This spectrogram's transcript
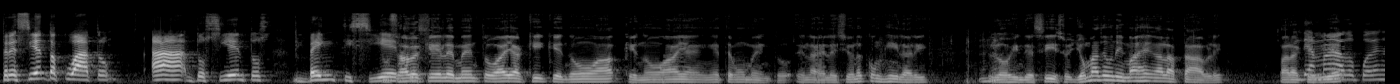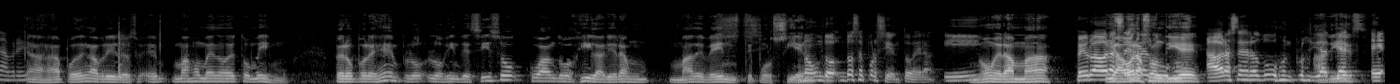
304 a 227. ¿Sabes qué elemento hay aquí que no, que no hay en este momento? En las elecciones con Hillary, los indecisos. Yo mandé una imagen a la tablet para que llamado pueden abrir. Ajá, pueden abrirlo. Es más o menos esto mismo. Pero, por ejemplo, los indecisos cuando Hillary eran más de 20%. No, un 12% eran. Y, no, eran más. Pero ahora, y ahora son 10. Ahora se redujo, incluso ya, eh,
